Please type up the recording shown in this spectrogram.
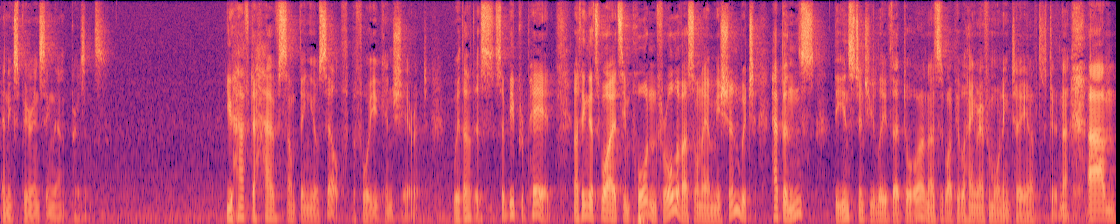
and experiencing that presence. You have to have something yourself before you can share it with others. So be prepared. And I think that's why it's important for all of us on our mission, which happens the instant you leave that door. And this is why people hang around for morning tea after. No. Um,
